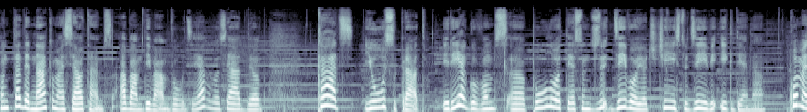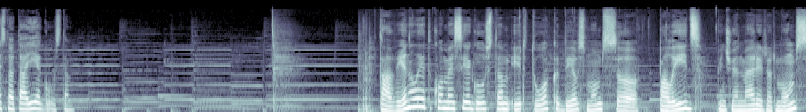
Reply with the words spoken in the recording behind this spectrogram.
un tad ir nākamais jautājums. Abām divām lūdzu, ja būs jāatbild. Kāds, jūsuprāt, ir ieguvums uh, pūloties un dzīvojot šķīstu dzīvi ikdienā? Ko mēs no tā iegūstam? Tā viena lieta, ko mēs iegūstam, ir to, ka Dievs mums uh, palīdz viņš vienmēr ir ar mums.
